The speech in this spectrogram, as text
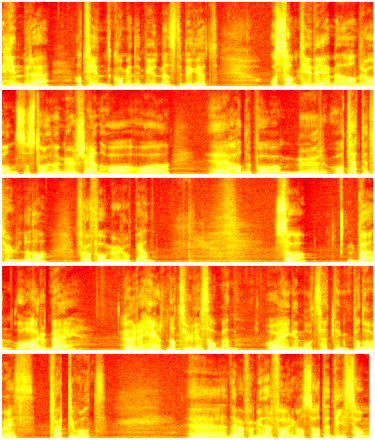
hindre at fienden kom inn i byen mens de bygget. Og samtidig, med den andre hånden, så sto de med murskjen og, og hadde på mur og tettet hullene da, for å få muren opp igjen. Så bønn og arbeid hører helt naturlig sammen og er ingen motsetning på noe vis. Tvert imot. Eh, det er i hvert fall min erfaring også, at det er de som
